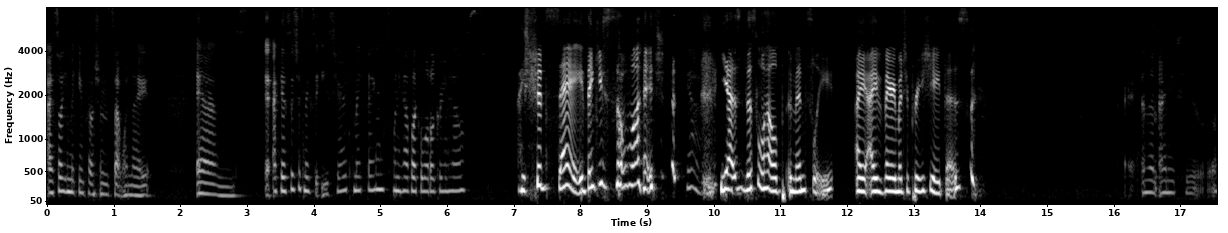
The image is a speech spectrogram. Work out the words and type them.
I saw you making potions that one night and I- guess it just makes it easier to make things when you have like a little greenhouse. I should say thank you so much Yeah. yes this will help immensely I, I very much appreciate this And then I need to.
